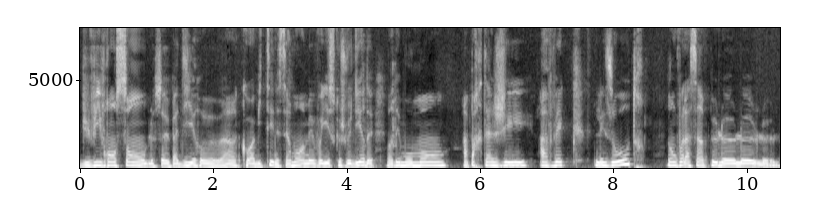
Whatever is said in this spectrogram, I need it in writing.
du vivre ensemble. Ça ne veut pas dire euh, hein, cohabiter nécessairement, hein, mais vous voyez ce que je veux dire, d'avoir des moments à partager avec les autres. Donc voilà, c'est un peu le, le, le,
